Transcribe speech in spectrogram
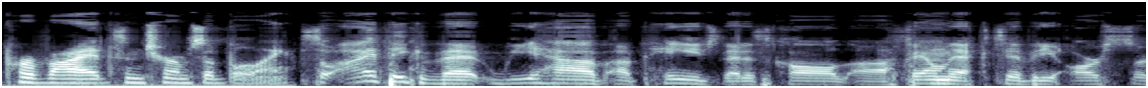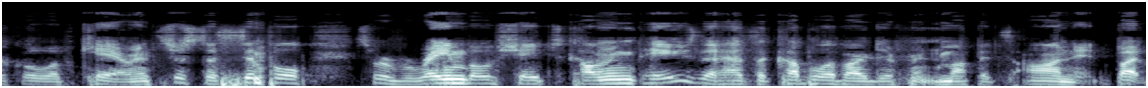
provides in terms of bullying? So I think that we have a page that is called uh, Family Activity Our Circle of Care. And it's just a simple sort of rainbow-shaped coloring page that has a couple of our different Muppets on it. But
